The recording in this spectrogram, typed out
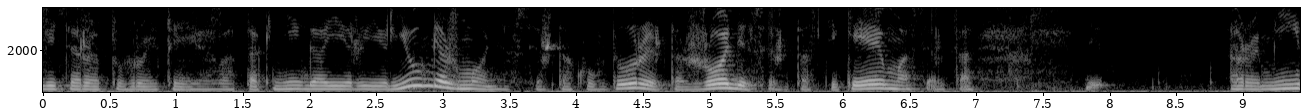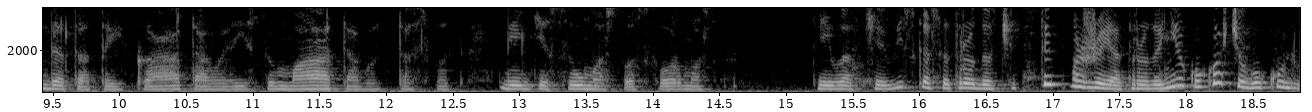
literatūroje, tai va, ta knyga ir, ir jungia žmonės, ir ta kultūra, ir tas žodis, ir tas tikėjimas, ir ta ramybė, ta taika, ta įsuma, ta va, tas va, vientisumas tos formos. Tai va, čia viskas atrodo, čia taip mažai atrodo, nieko, ko čia gukulių,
